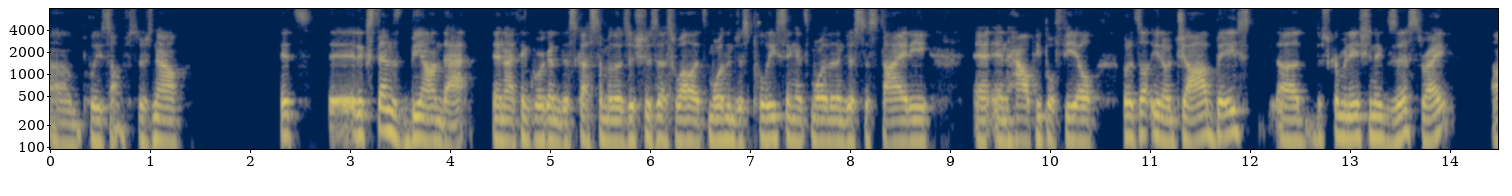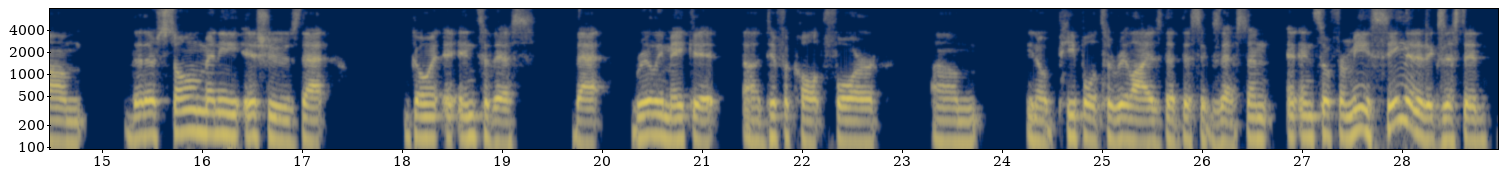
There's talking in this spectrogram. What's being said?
um, police officers. Now, it's it extends beyond that, and I think we're going to discuss some of those issues as well. It's more than just policing; it's more than just society and, and how people feel. But it's you know job based uh, discrimination exists, right? Um, there's so many issues that go into this that really make it uh, difficult for um, you know people to realize that this exists. And, and and so for me seeing that it existed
